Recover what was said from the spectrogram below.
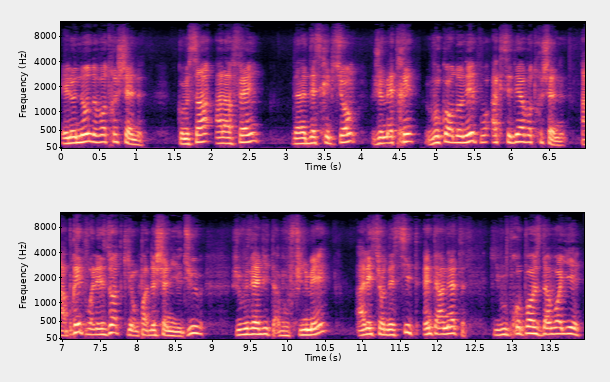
et le nom de votre chaîne. Comme ça, à la fin, dans la description, je mettrai vos coordonnées pour accéder à votre chaîne. Après, pour les autres qui n'ont pas de chaîne YouTube, je vous invite à vous filmer, aller sur des sites internet qui vous proposent d'envoyer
